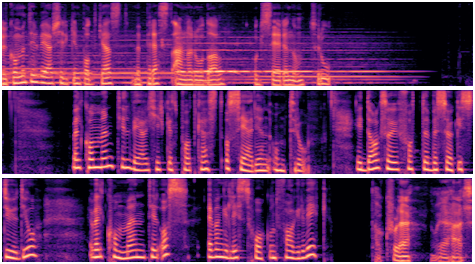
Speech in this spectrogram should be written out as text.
Velkommen til Vea kirken podkast med prest Erna Rodal og serien om tro. Velkommen til Vea kirkens podkast og serien om tro. I dag så har vi fått besøk i studio. Velkommen til oss, evangelist Håkon Fagervik. Takk for det. Nå er jeg her.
